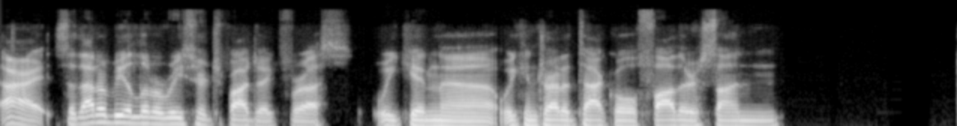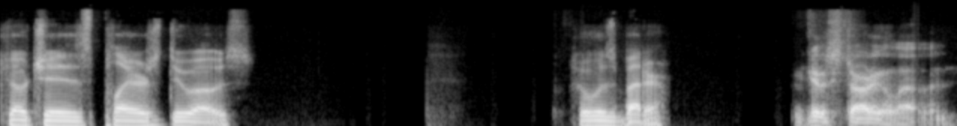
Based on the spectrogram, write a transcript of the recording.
right. So that'll be a little research project for us. We can uh we can try to tackle father son coaches players duos. Who was better? Get a starting eleven.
